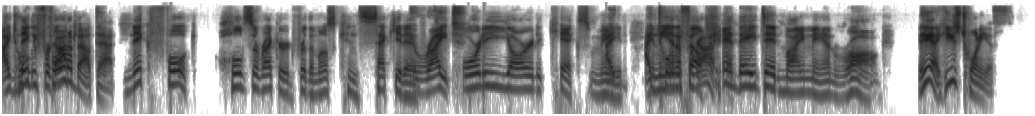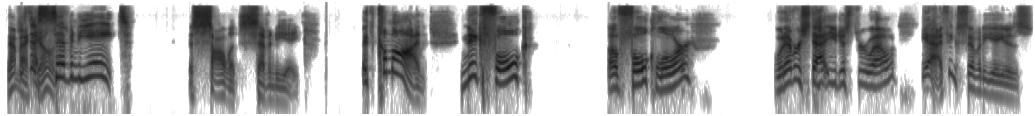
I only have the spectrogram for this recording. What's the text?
I totally Nick forgot Folk- about that. Nick Folk holds the record for the most You're consecutive right. 40 yard kicks made I in totally the NFL. forgot. And they did my man wrong. Yeah, he's 20th. Not Mac He's a Jones. 78. A solid 78. It's, come on. Nick Folk of folklore, whatever stat you just threw out. Yeah, I think 78 is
